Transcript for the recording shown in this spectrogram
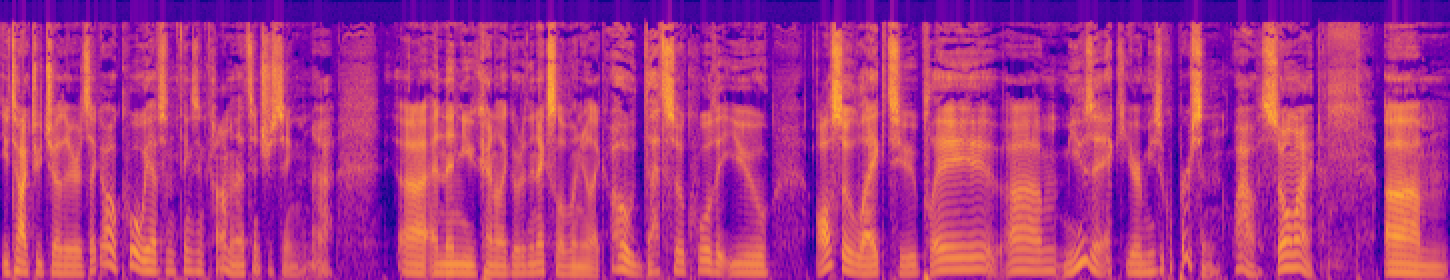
you talk to each other. It's like, oh, cool, we have some things in common. That's interesting. Uh, and then you kind of like go to the next level, and you're like, oh, that's so cool that you also like to play um, music. You're a musical person. Wow, so am I. Um,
